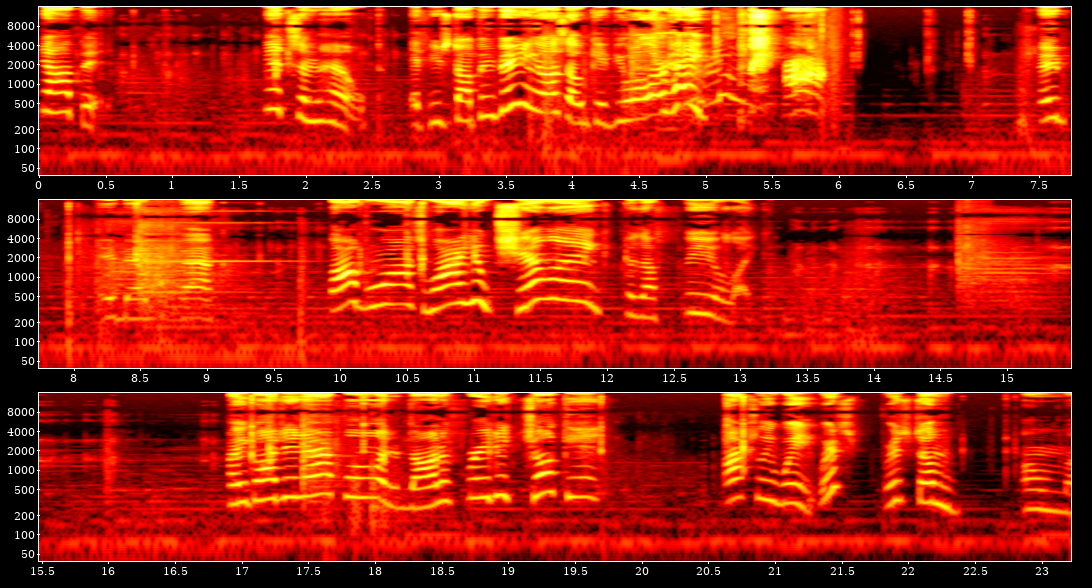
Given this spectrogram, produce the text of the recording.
stop it. Get some help. If you stop invading us, I'll give you all our hate. Ah! Hey, hey, back. Bob Ross, why are you chilling? Because I feel like I got an apple and I'm not afraid to chuck it. Actually, wait, where's where's some um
